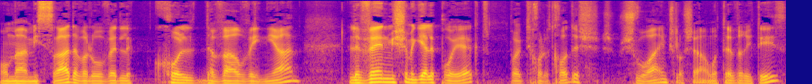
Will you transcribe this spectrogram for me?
או מהמשרד, אבל הוא עובד לכל דבר ועניין, לבין מישהו שמגיע לפרויקט, פרויקט יכול להיות חודש, שבועיים, שלושה, whatever it is,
